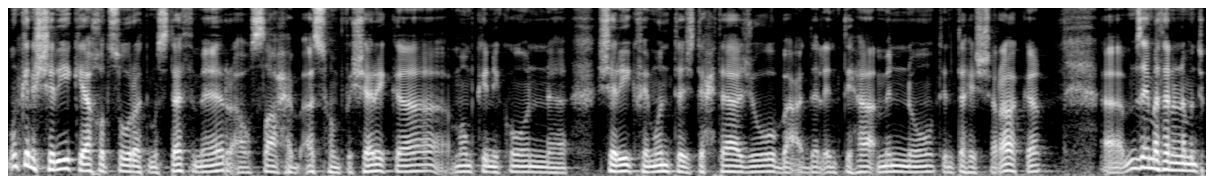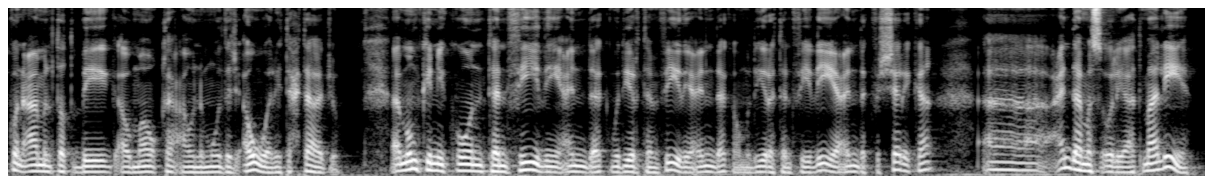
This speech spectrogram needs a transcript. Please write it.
ممكن الشريك ياخذ صورة مستثمر أو صاحب أسهم في شركة. ممكن يكون شريك في منتج تحتاجه بعد الانتهاء منه تنتهي الشراكة. زي مثلا لما تكون عامل تطبيق أو موقع أو نموذج أولي تحتاجه. ممكن يكون تنفيذي عندك مدير تنفيذي عندك أو مديرة تنفيذية عندك في الشركة. عندها مسؤوليات مالية.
